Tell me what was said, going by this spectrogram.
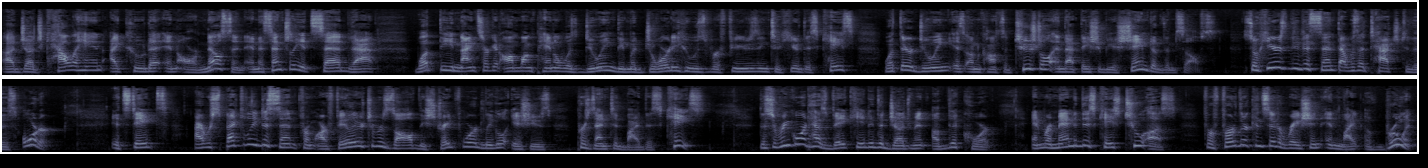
uh, Judge Callahan, Ikuta, and R. Nelson. And essentially, it said that what the Ninth Circuit en banc panel was doing, the majority who was refusing to hear this case, what they're doing is unconstitutional and that they should be ashamed of themselves. So here's the dissent that was attached to this order. It states, I respectfully dissent from our failure to resolve the straightforward legal issues presented by this case. The Supreme Court has vacated the judgment of the court and remanded this case to us for further consideration in light of Bruen.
